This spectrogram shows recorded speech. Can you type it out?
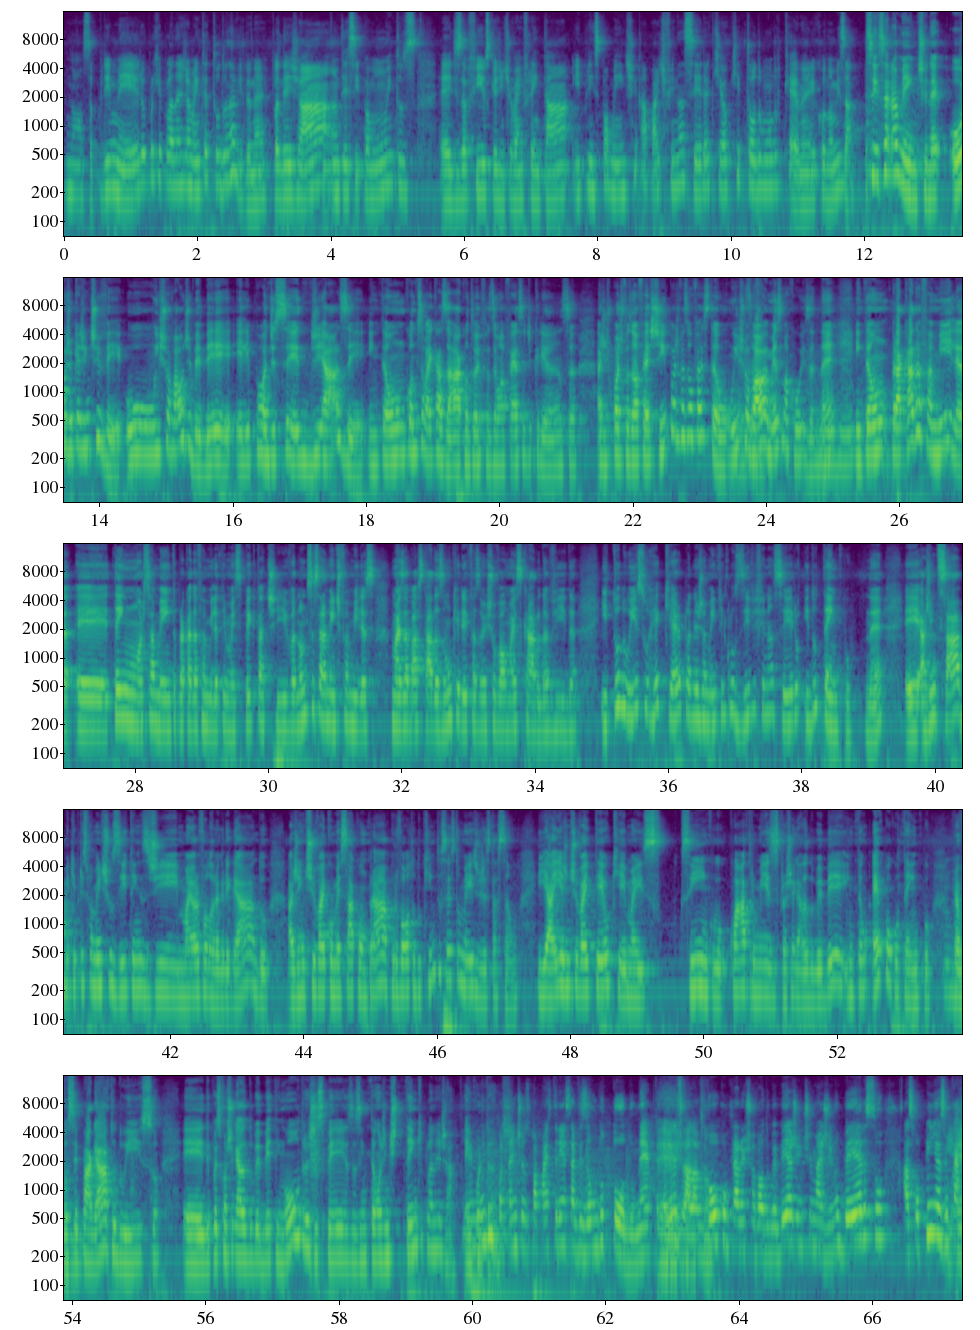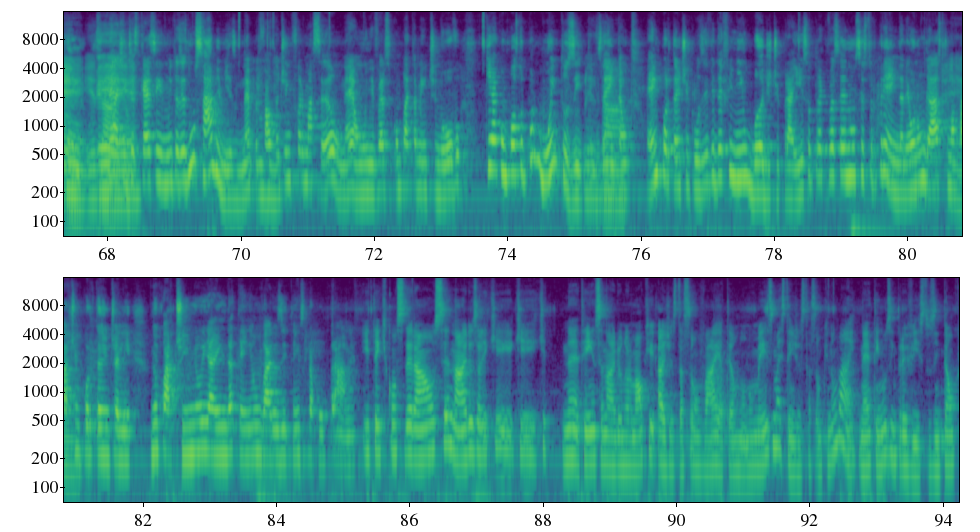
Nossa, primeiro porque planejamento é tudo na vida, né? Planejar antecipa muitos é, desafios que a gente vai enfrentar e principalmente a parte financeira, que é o que todo mundo quer, né? Economizar. Sinceramente, né? Hoje o que a gente vê, o enxoval de bebê, ele pode ser de A a Z. Então, quando você vai casar, quando você vai fazer uma festa de criança, a gente pode fazer uma festinha e pode fazer um festão. O enxoval Exato. é a mesma coisa, né? Uhum. Então, para cada família é, tem um orçamento, para cada família tem uma expectativa. Não necessariamente famílias mais abastadas vão querer fazer um enxoval mais caro da vida. E tudo isso isso requer planejamento, inclusive financeiro e do tempo, né? É, a gente sabe que principalmente os itens de maior valor agregado, a gente vai começar a comprar por volta do quinto, sexto mês de gestação. E aí a gente vai ter o quê? Mais cinco, quatro meses para a chegada do bebê, então é pouco tempo uhum. para você pagar tudo isso. É, depois com a chegada do bebê tem outras despesas, então a gente tem que planejar. É, é importante. muito importante os papais terem essa visão do todo, né? Porque é, a gente fala, vou comprar o enxoval do bebê, a gente imagina o berço, as roupinhas e o é, carrinho. É, né? A gente esquece e muitas vezes não sabe mesmo, né? Por uhum. falta de informação, né? É um universo completamente novo que é composto por muitos itens, né? Exato. né? Então é importante, inclusive, definir um budget para isso, para que você não se surpreenda, né? Ou não gaste uma é. parte importante ali no quartinho e ainda tenham vários itens para comprar, né? E tem que considerar os cenários ali que, que, que né, tem o cenário normal que a gestação vai até o nono mês, mas tem gestação que não vai, né? Tem os imprevistos. Então,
